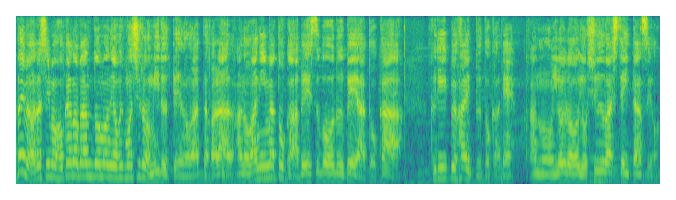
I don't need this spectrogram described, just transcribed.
例えば私も他のバンドもねもちろん見るっていうのがあったから、あの、ワニマとか、ベースボールベアとか、クリープハイプとかね、あの、いろいろ予習はしていたんですよ。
